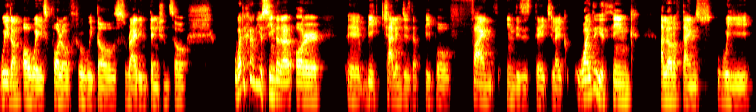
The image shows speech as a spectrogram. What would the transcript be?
we don't always follow through with those right intentions. So what have you seen that are other uh, big challenges that people find in this stage? Like why do you think a lot of times we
